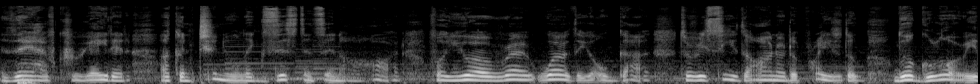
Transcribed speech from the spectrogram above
They have created a continual existence in our heart. For you are worthy, O God, to receive the honor, the praise, the, the glory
